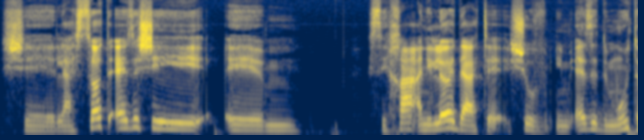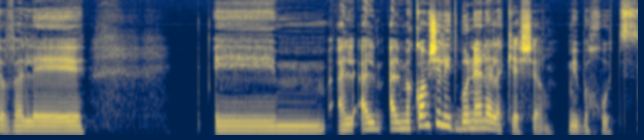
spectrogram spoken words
שלעשות איזושהי... שיחה, אני לא יודעת, אה, שוב, עם איזה דמות, אבל אה, אה, על, על, על מקום של להתבונן על הקשר מבחוץ.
